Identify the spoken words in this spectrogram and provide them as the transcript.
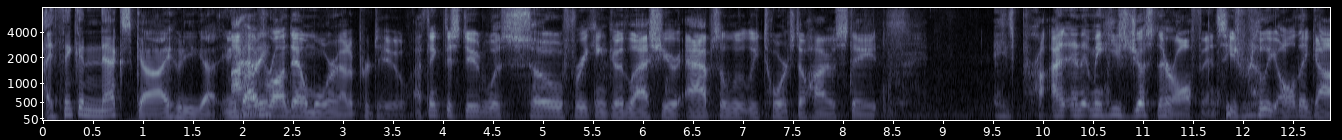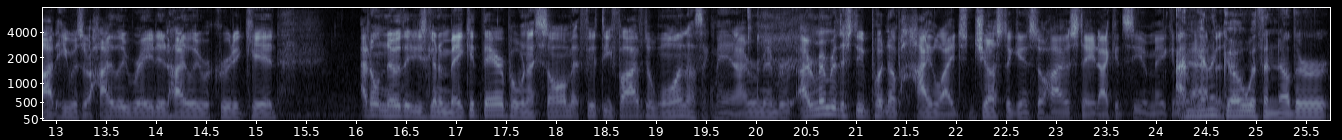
I think a next guy. Who do you got? Anybody? I have Rondale Moore out of Purdue. I think this dude was so freaking good last year. Absolutely torched Ohio State. He's pro and I mean he's just their offense. He's really all they got. He was a highly rated, highly recruited kid. I don't know that he's going to make it there, but when I saw him at 55 to 1, I was like, man, I remember I remember this dude putting up highlights just against Ohio State. I could see him making it I'm gonna go with another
